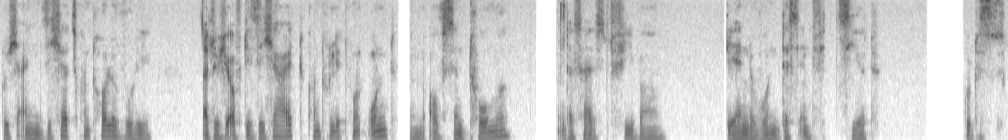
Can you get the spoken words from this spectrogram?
durch eine Sicherheitskontrolle, wo die natürlich auf die Sicherheit kontrolliert wurden und ähm, auf Symptome, das heißt Fieber. Die Hände wurden desinfiziert. Gut, ist,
